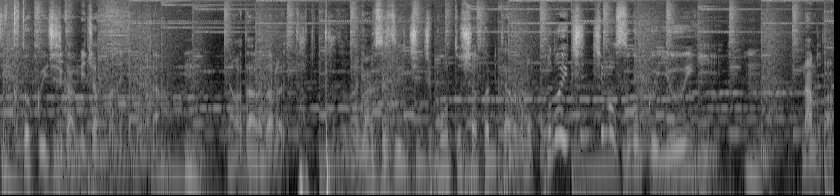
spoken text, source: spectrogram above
TikTok1 時間見ちゃったねみたいな。うん。なんかだらだらたただ何もせず一日ぼーっとしちゃったみたいなのもこの一日もすごく有意義なのだっ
